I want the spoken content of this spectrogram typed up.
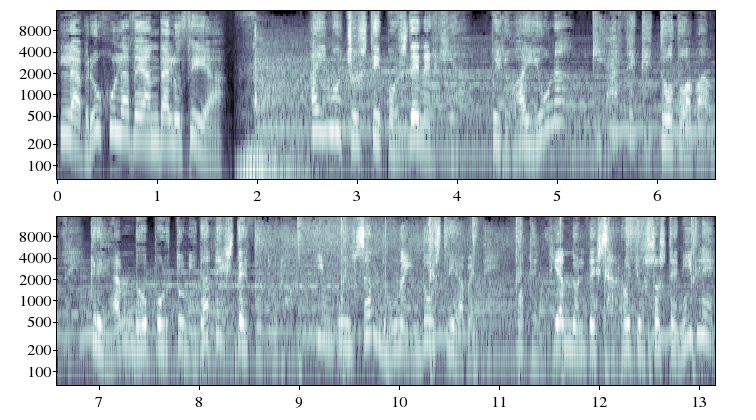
la brújula de Andalucía. Hay muchos tipos de energía, pero hay una que hace que todo avance, creando oportunidades de futuro, impulsando una industria verde, potenciando el desarrollo sostenible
